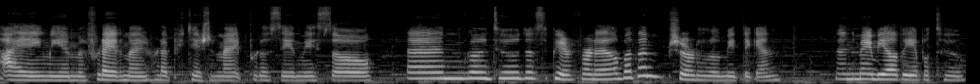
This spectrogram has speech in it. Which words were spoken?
eyeing me. I'm afraid my reputation might precede me, so I'm going to disappear for now, but I'm sure we'll meet again. And maybe I'll be able to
